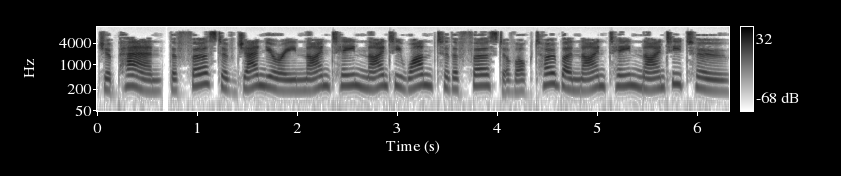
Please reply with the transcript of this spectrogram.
Japan, the 1st of January 1991 to the 1st of October 1992.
